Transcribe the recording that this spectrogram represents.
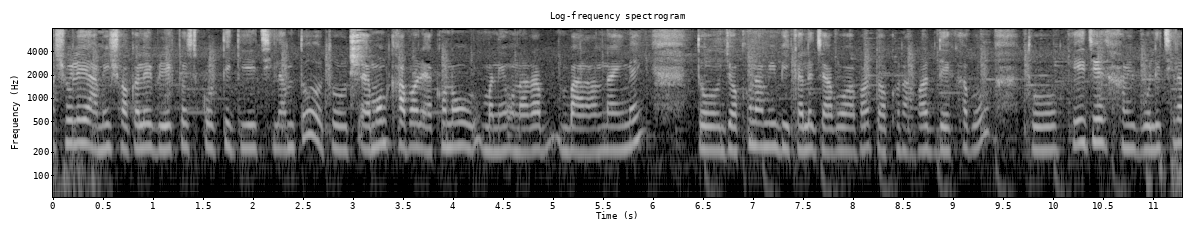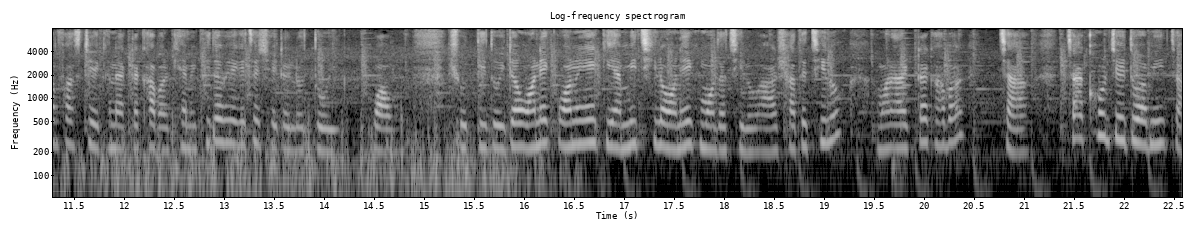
আসলে আমি সকালে ব্রেকফাস্ট করতে গিয়েছিলাম তো তো এমন খাবার এখনও মানে ওনারা বানাই নাই। তো যখন আমি বিকালে যাব আবার, তখন আবার দেখাবো। তো এই যে আমি বলেছিলাম ফার্স্টে এখানে একটা খাবার খেয়ে আমি খিদে হয়ে গেছে, সেটা হলো দই। ওয়াও সত্যি দইটা অনেক অনেক ইয়ামি ছিল, অনেক মজা ছিল। আর সাথে ছিল আমার আরেকটা খাবার, চা। চা খোর যেহেতু আমি চা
